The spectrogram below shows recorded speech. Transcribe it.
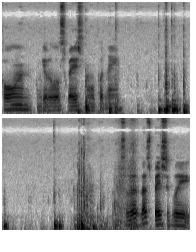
colon and give it a little space and we'll put name. So that, that's basically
